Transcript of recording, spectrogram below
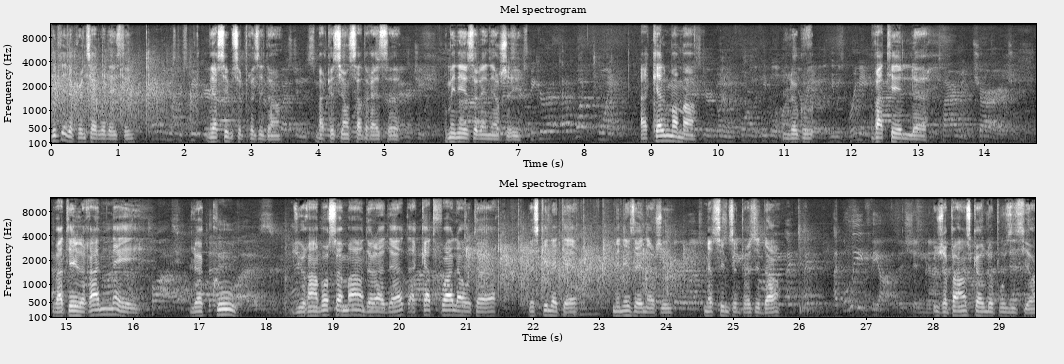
Député de Prince Edward Hastings. Merci, Monsieur le Président. Ma question s'adresse euh, au ministre de l'Énergie. À quel moment le va-t-il euh, va-t-il ramener le coût du remboursement de la dette à quatre fois la hauteur de ce qu'il était, ministre de l'Énergie? Merci, Monsieur le Président. Je pense que l'opposition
